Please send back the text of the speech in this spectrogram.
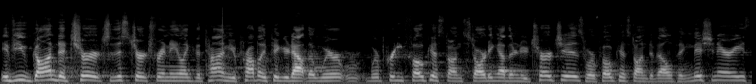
if you've gone to church, this church for any length of time, you probably figured out that we're we're pretty focused on starting other new churches. We're focused on developing missionaries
